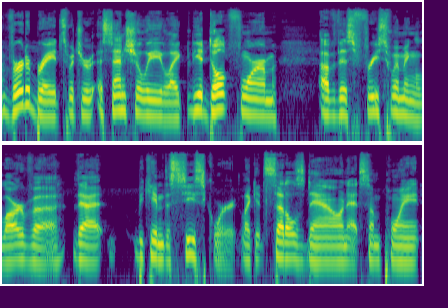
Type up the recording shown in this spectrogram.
vertebrates, which are essentially like the adult form of this free swimming larva that became the sea squirt. Like it settles down at some point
